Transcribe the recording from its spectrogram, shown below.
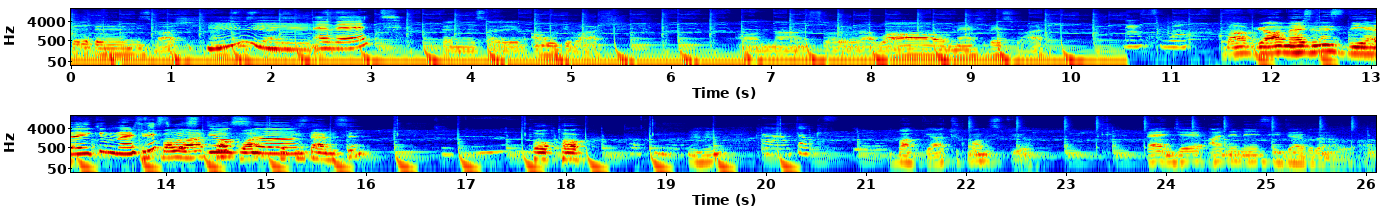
Şöyle BMW'miz var. Hangisini Hmm, evet. Efendime söyleyeyim Audi var. Ondan sonra wow Mercedes var. Nasıl? Bak ya Mercedes diye. Öyküm Mercedes Türk balı mi var, tok var. Tok istiyorsun? ister misin? Tok. Tok Bak ya Türk mal istiyor. Bence annen en sevdiği arabadan al.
